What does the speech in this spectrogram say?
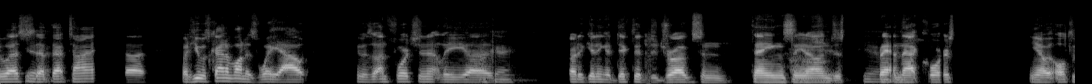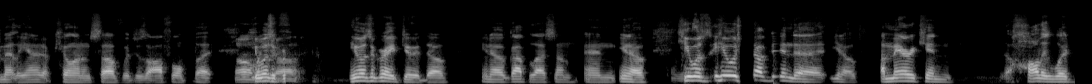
U.S. Yeah. at that time, uh, but he was kind of on his way out. He was unfortunately uh, okay. started getting addicted to drugs and things, you Oh, know, and just yeah. ran that course. You know, ultimately ended up killing himself, which is awful. But Oh He my was a gr- he was a great dude, though. You know, God bless him. And you know, he was he was shoved into you know American Hollywood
